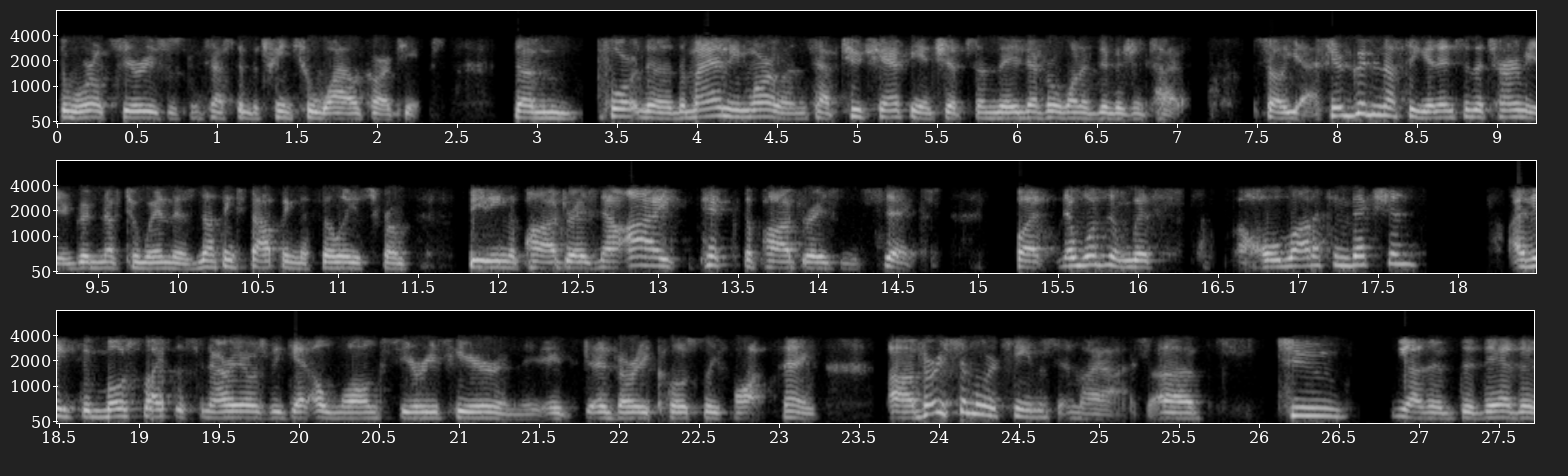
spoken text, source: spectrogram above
the World Series was contested between two wild card teams. The, um, for, the, the Miami Marlins have two championships and they never won a division title. So, yeah, if you're good enough to get into the tournament, you're good enough to win. There's nothing stopping the Phillies from beating the Padres. Now, I picked the Padres in six, but that wasn't with a whole lot of conviction. I think the most likely scenario is we get a long series here, and it's a very closely fought thing. Uh, very similar teams in my eyes. Uh, two, yeah, the, the, they had the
